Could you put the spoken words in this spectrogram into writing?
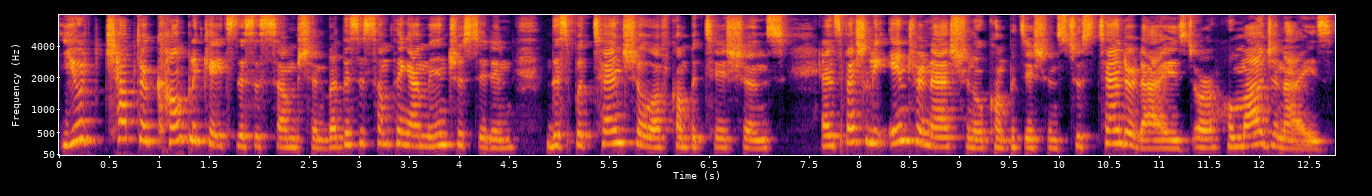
your chapter complicates this assumption, but this is something I'm interested in this potential of competitions, and especially international competitions, to standardize or homogenize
